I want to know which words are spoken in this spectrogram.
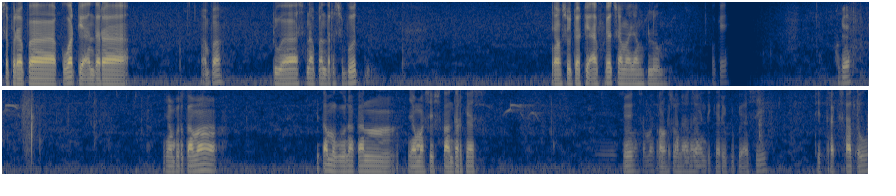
seberapa kuat di antara apa dua senapan tersebut yang sudah di upgrade sama yang belum. Oke? Okay. oke? Okay. yang pertama kita menggunakan yang masih standar guys. Oke okay, langsung aja. yang 3000 PSI di track 1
